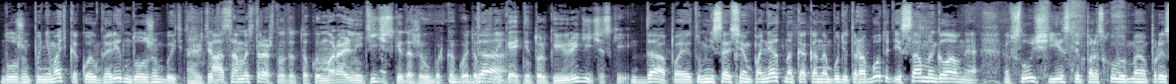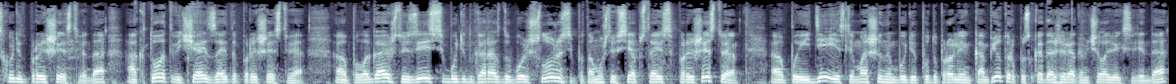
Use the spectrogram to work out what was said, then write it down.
должен понимать, какой алгоритм должен быть. А ведь это а... самое страшное, вот это такой морально-этический даже выбор какой-то да. возникает, не только юридический. Да, поэтому не совсем понятно, как она будет работать. И самое главное, в случае, если происходит, происходит происшествие, да, а кто отвечает за это происшествие? А, полагаю, что здесь будет гораздо больше сложностей, потому что все обстоятельства происшествия, а, по идее, если машина будет под управлением компьютера, пускай даже рядом человек сидит, да,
